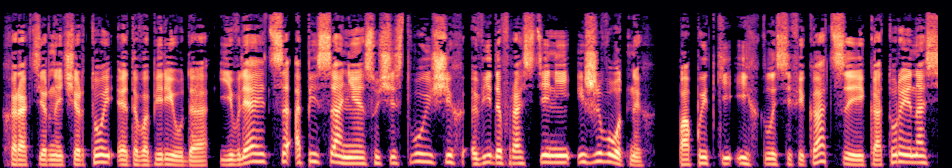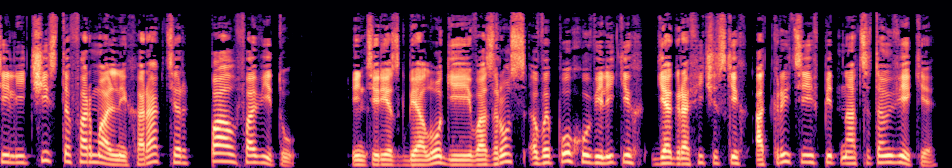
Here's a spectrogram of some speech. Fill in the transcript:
Характерной чертой этого периода является описание существующих видов растений и животных, попытки их классификации, которые носили чисто формальный характер по алфавиту. Интерес к биологии возрос в эпоху великих географических открытий в XV веке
